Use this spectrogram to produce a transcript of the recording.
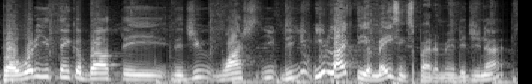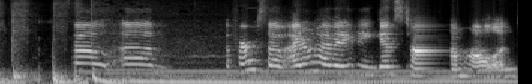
but what do you think about the? Did you watch? You, did you you like the Amazing Spider-Man? Did you not? So, um, first off, I don't have anything against Tom Holland.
